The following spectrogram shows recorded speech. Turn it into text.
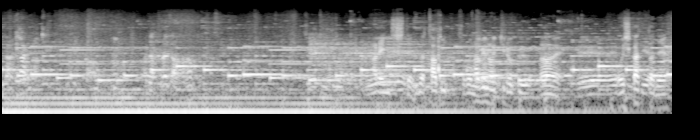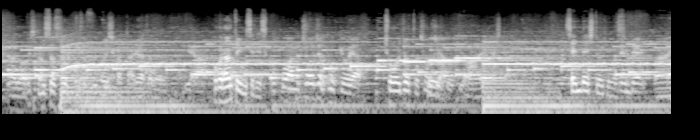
見てから手があるかあアレンジして今旅そこに旅の記録はい美味しかった。ねあの味噌スープ美味しかった。ありがとう。ございますここなんという店ですか？ここはあの頂上東京屋頂上と頂上わかりました。宣伝しておきます。宣伝。はい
